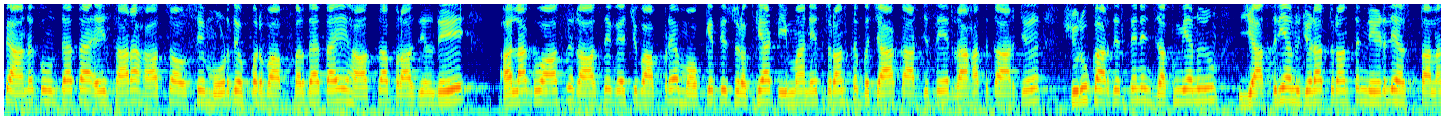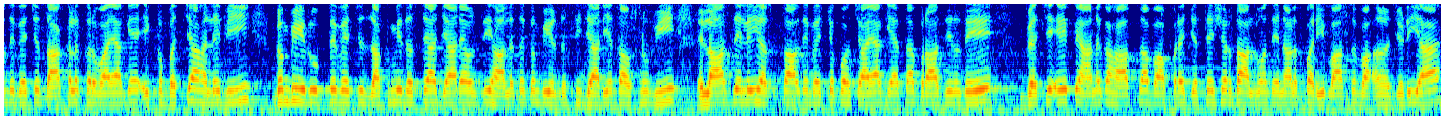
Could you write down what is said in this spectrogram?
ਭਿਆਨਕ ਹੁੰਦਾ ਤਾਂ ਇਹ ਸਾਰਾ ਹਾਦਸਾ ਉਸੇ ਮੋੜ ਦੇ ਉੱਪਰ ਵਾਪਰਦਾ ਤਾਂ ਇਹ ਹਾਦਸਾ ਬ੍ਰਾਜ਼ੀਲ ਦੇ ਅਲਾਗਵਾਸ ਰਾਜ ਦੇ ਵਿੱਚ ਵਾਪਰਿਆ ਮੌਕੇ ਤੇ ਸੁਰੱਖਿਆ ਟੀਮਾਂ ਨੇ ਤੁਰੰਤ ਬਚਾਅ ਕਾਰਜ ਤੇ ਰਾਹਤ ਕਾਰਜ ਸ਼ੁਰੂ ਕਰ ਦਿੱਤੇ ਨੇ। ਜ਼ਖਮੀਆਂ ਨੂੰ, ਯਾਤਰੀਆਂ ਨੂੰ ਜਿਹੜਾ ਤੁਰੰਤ ਨੇੜਲੇ ਹਸਪਤਾਲਾਂ ਦੇ ਵਿੱਚ ਦਾਖਲ ਕਰਵਾਇਆ ਗਿਆ। ਇੱਕ ਬੱਚਾ ਹਲੇ ਵੀ ਗੰਭੀਰ ਰੂਪ ਦੇ ਵਿੱਚ ਜ਼ਖਮੀ ਦੱਸਿਆ ਜਾ ਰਿਹਾ। ਉਸ ਦੀ ਹਾਲਤ ਗੰਭੀਰ ਦੱਸੀ ਜਾ ਰਹੀ ਹੈ ਤਾਂ ਉਸ ਨੂੰ ਵੀ ਇਲਾਜ ਦੇ ਲਈ ਹਸਪਤਾਲ ਦੇ ਵਿੱਚ ਪਹੁੰਚਾਇਆ ਗਿਆ ਤਾਂ ਬ੍ਰਾਜ਼ੀਲ ਦੇ ਵਿੱਚ ਇਹ ਭਿਆਨਕ ਹਾਦਸਾ ਵਾਪਰਿਆ, ਜਿੱਥੇ ਸ਼ਰਧਾਲੂਆਂ ਦੇ ਨਾਲ ਭਰੀ ਬੱਸ ਵਾ- ਜਿਹੜੀ ਆ,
